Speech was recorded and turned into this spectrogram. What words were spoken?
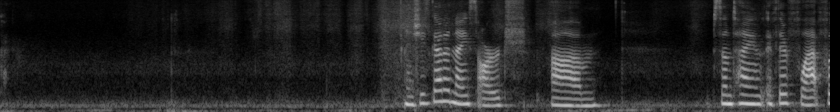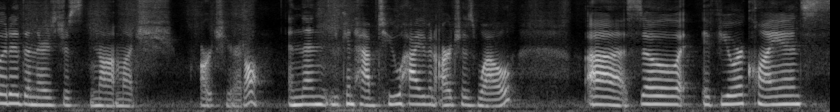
Okay. And she's got a nice arch. Um, sometimes, if they're flat footed, then there's just not much arch here at all. And then you can have too high of an arch as well. Uh, so if your clients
